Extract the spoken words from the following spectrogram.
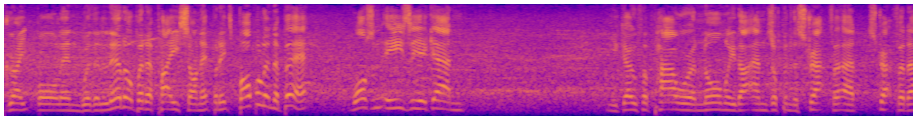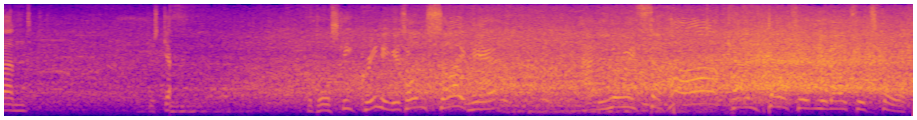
great ball in with a little bit of pace on it, but it's bobbling a bit. Wasn't easy again. You go for power, and normally that ends up in the Stretford, uh, Stretford end. Just get. Podolski Greening is onside here, and Louis Saha can bolt in United's fourth.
